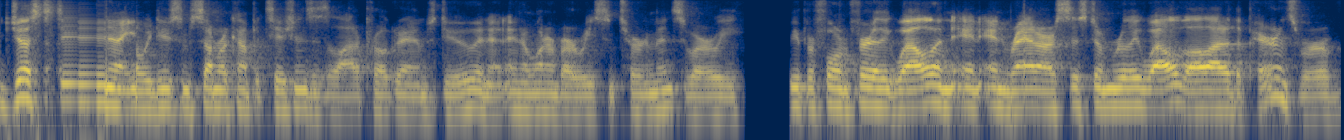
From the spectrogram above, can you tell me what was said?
just in, you know, we do some summer competitions as a lot of programs do. And in one of our recent tournaments where we we performed fairly well and, and, and ran our system really well. A lot of the parents were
